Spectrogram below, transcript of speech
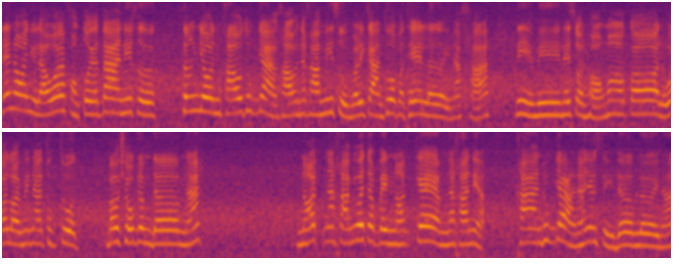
แน่นอนอยู่แล้วว่าของ t o y ยต้นี่คือ เครื่องยนต์เขาทุกอย่างเขานะคะ มีศูนย์บริการทั่วประเทศเลยนะคะ นี่มีในส่วนของมอกหรือว่ารอยไม่นาทุกจุด เบ้าโชคเดิมๆนะน็อตนะคะไม่ว่าจะเป็นน็อตแก้มนะคะเนี่ยคานทุกอย่างนะคะยังสีเดิมเลยนะ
